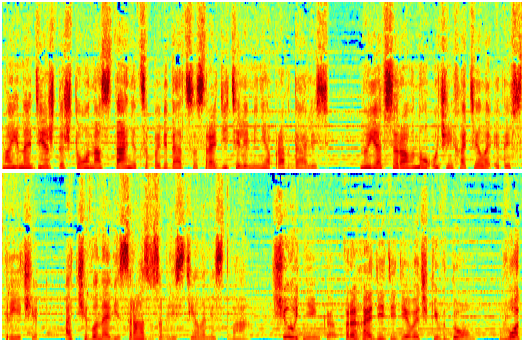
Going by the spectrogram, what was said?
Мои надежды, что он останется повидаться с родителями, не оправдались но я все равно очень хотела этой встречи, отчего на Ви сразу заблестела листва. «Чудненько! Проходите, девочки, в дом. Вот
